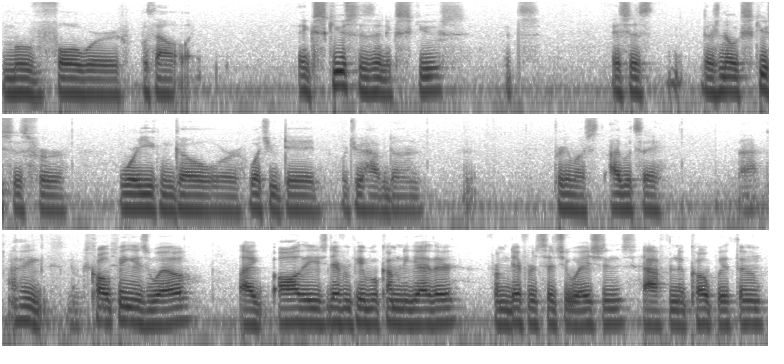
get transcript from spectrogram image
move forward without like excuse is an excuse. It's it's just there's no excuses for where you can go or what you did, what you have done. Pretty much, I would say that. I think coping as well, like all these different people come together from different situations, having to cope with them.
